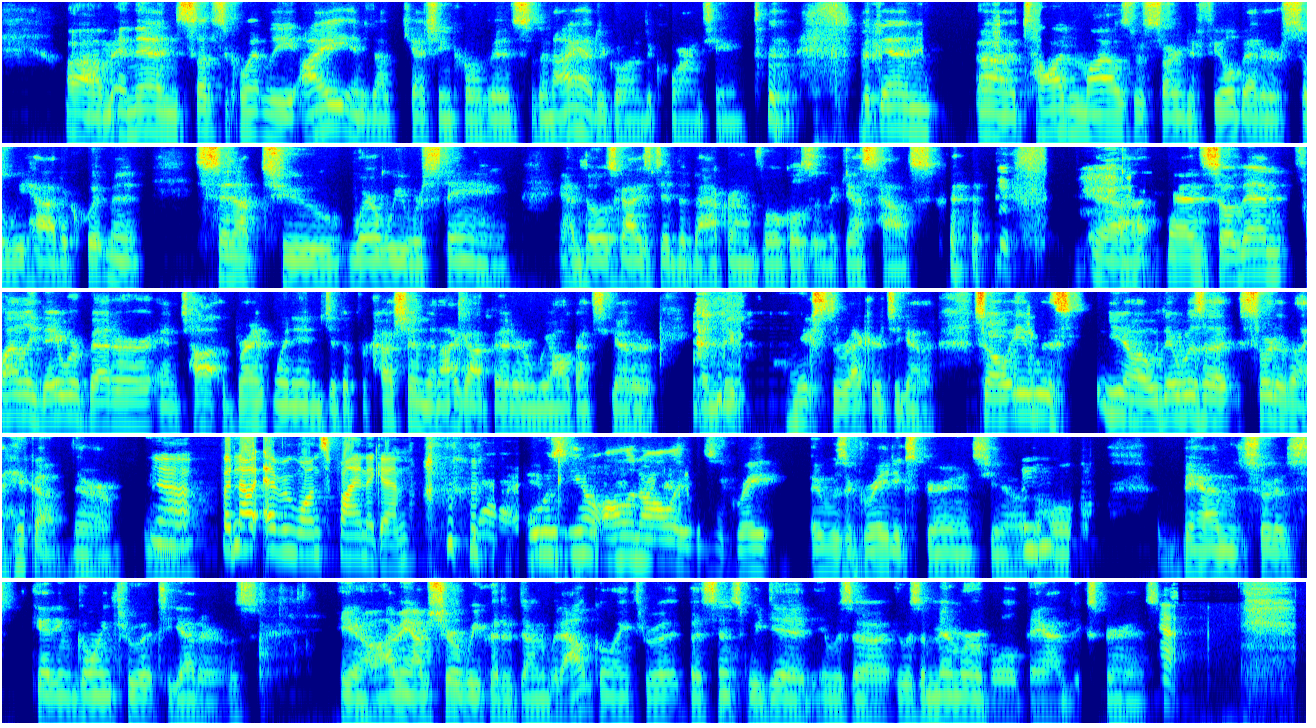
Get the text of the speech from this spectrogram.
um, and then subsequently, I ended up catching COVID. So then I had to go into quarantine. but then uh, Todd and Myles were starting to feel better. So we had equipment sent up to where we were staying. And those guys did the background vocals in the guest house. yeah. And so then finally they were better. And Todd, Brent went into the percussion. Then I got better and we all got together and mixed mix the record together. So it was, you know, there was a sort of a hiccup there. Yeah, know. but now everyone's fine again. yeah, it was, you know, all in all, it was a great, it was a great experience. You know, mm-hmm. the whole band sort of getting going through it together. It was, you know, I mean, I'm sure we could have done without going through it, but since we did, it was a, it was a memorable band experience. Yeah.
